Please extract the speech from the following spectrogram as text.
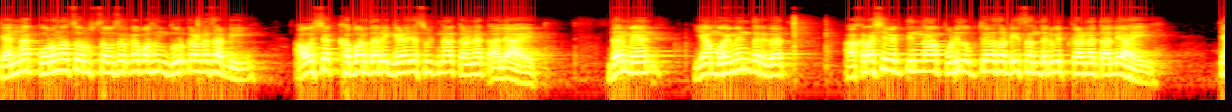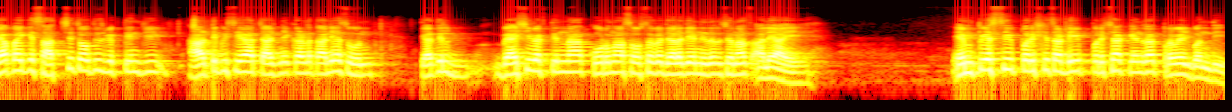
त्यांना कोरोना सं संसर्गापासून दूर करण्यासाठी आवश्यक खबरदारी घेण्याच्या सूचना करण्यात आल्या आहेत. दरम्यान या मोहिमेंतर्गत अकराशे व्यक्तींना पुढील उपचारासाठी संदर्भित करण्यात आले आहे. त्यापैकी सातशे चौतीस व्यक्तींची R T P C R चाचणी करण्यात आली असून त्यातील ब्याऐंशी व्यक्तींना कोरोना संसर्ग झाल्याचे निदर्शनास आले आहे. एम पी एस सी परीक्षेसाठी परीक्षा केंद्रात प्रवेश बंदी.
